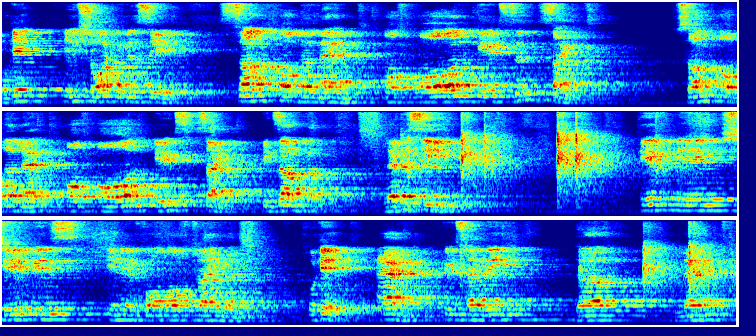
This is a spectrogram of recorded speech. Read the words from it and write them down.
okay? In short we will say sum of the length of all its sides. Sum of the length of all its sides. Example let us see. If a shape is in a form of triangle okay and it's having the length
